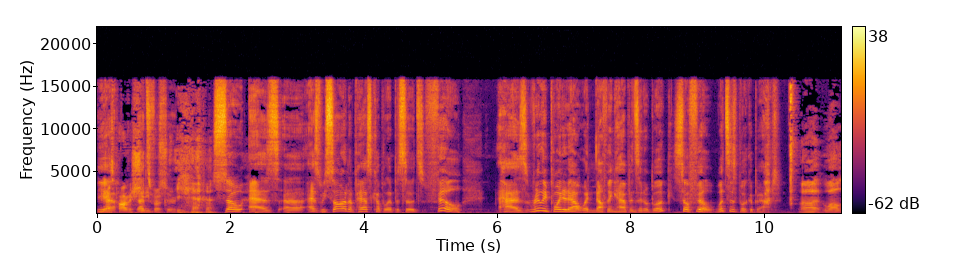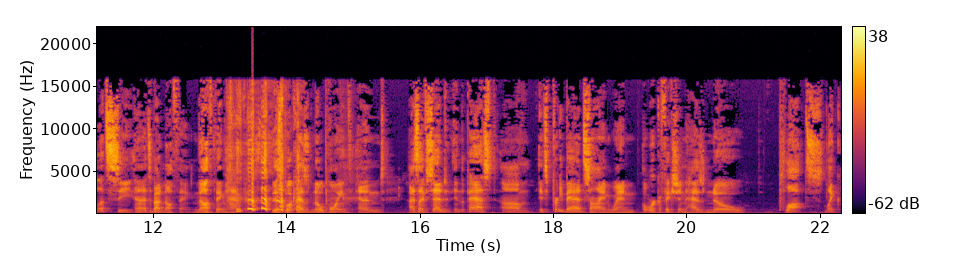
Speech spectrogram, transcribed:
Yeah, That's part of a that's shitty for book. sure. yeah, So as uh, as we saw in the past couple episodes, Phil has really pointed out when nothing happens in a book. So Phil, what's this book about? Uh, well, let's see. And it's about nothing. Nothing happens. this book has no point, and as I've said in the past, um, it's a pretty bad sign when a work of fiction has no plots, like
